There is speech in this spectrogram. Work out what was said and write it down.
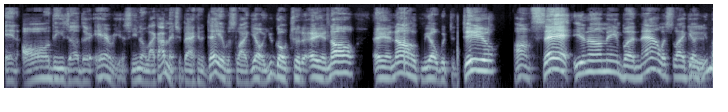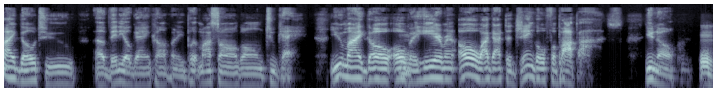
in all these other areas. You know, like I mentioned back in the day, it was like, yo, you go to the A and R, A and R hook me up with the deal. I'm set, you know what I mean? But now it's like, yo, you might go to a video game company, put my song on 2K. You might go over mm. here and oh, I got the jingle for Popeyes. You know, mm.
